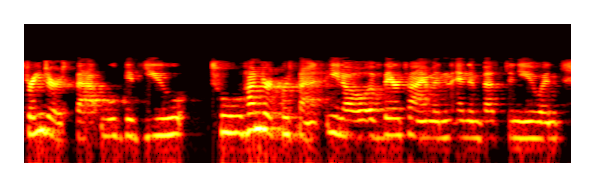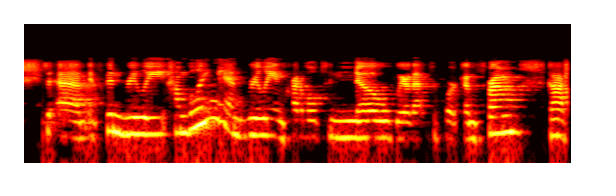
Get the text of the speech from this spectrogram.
strangers strangers that will give you 200% you know of their time and, and invest in you and um, it's been really humbling and really incredible to know where that support comes from gosh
